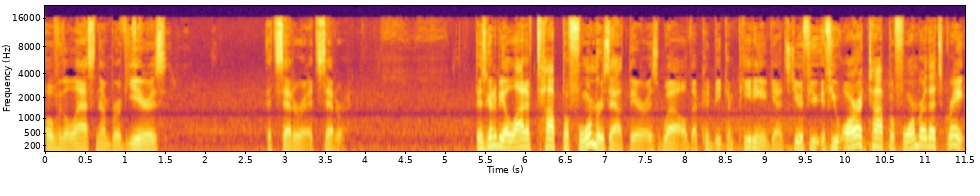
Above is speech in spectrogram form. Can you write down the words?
over the last number of years, etc., etc. There's going to be a lot of top performers out there as well that could be competing against you. If you if you are a top performer, that's great.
